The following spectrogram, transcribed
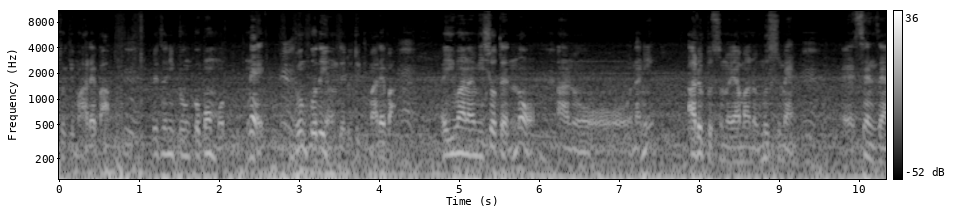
時もあればうん。別に文庫本もね、うん。文庫で読んでる時もあればうん。岩波書店の、うん。あのー何アルプスの山の娘、えー戦前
